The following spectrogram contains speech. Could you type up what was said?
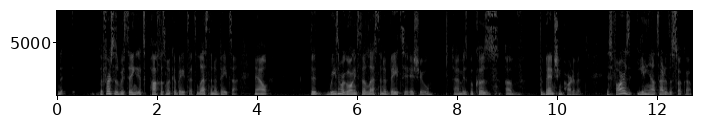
the first is we're saying it's pachas makabetza. It's less than a betza. Now, the reason we're going into the less than a betza issue um, is because of the benching part of it. As far as eating outside of the sukkah,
